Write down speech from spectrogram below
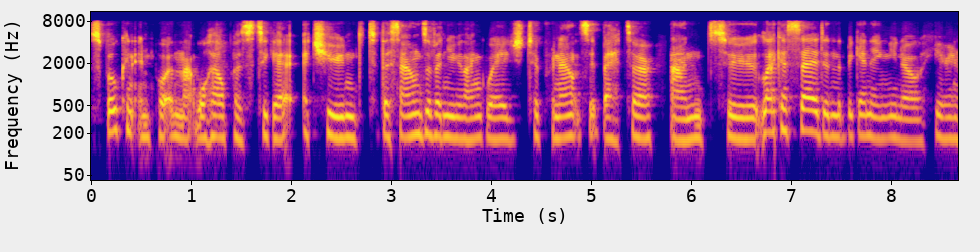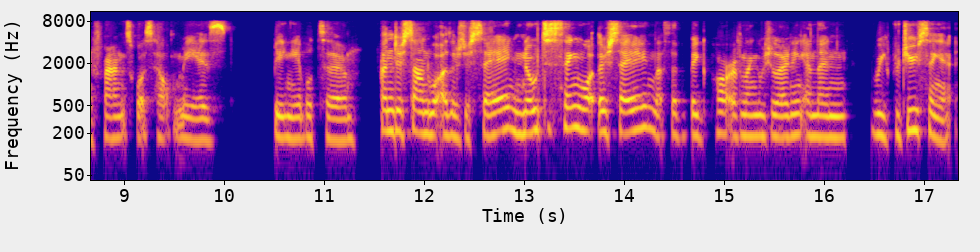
spoken input, and that will help us to get attuned to the sounds of a new language, to pronounce it better, and to, like I said in the beginning, you know, here in France, what's helped me is being able to understand what others are saying, noticing what they're saying. That's a big part of language learning, and then reproducing it.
